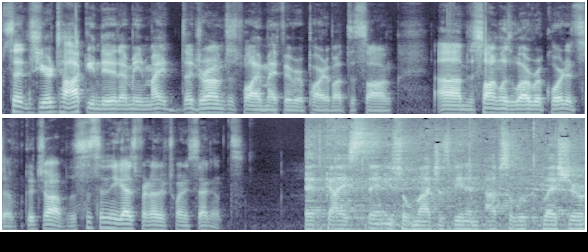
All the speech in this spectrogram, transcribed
since you're talking, dude, I mean, my the drums is probably my favorite part about the song. Um, the song was well recorded, so good job. Let's listen to you guys for another 20 seconds. Guys, thank you so much. It's been an absolute pleasure.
